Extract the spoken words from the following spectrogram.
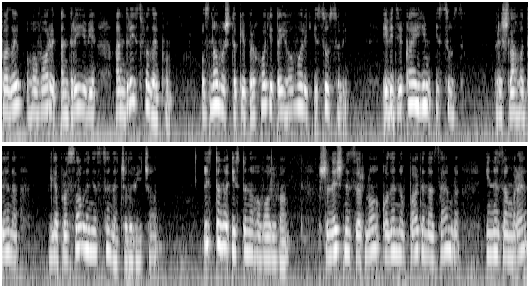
Филип, говорить Андрієві, Андрій з Филипом. Знову ж таки приходить та й говорить Ісусові, і відрікає їм Ісус. Прийшла година для прославлення Сина чоловічого. Істинно, істинно говорю вам, пшеничне зерно, коли не впаде на землю і не замре,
